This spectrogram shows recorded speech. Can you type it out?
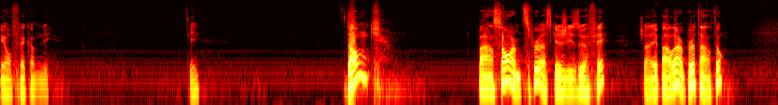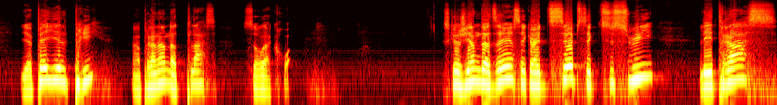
et on fait comme lui. Donc, pensons un petit peu à ce que Jésus a fait. J'en ai parlé un peu tantôt. Il a payé le prix en prenant notre place sur la croix. Ce que je viens de dire, c'est qu'un disciple, c'est que tu suis les traces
